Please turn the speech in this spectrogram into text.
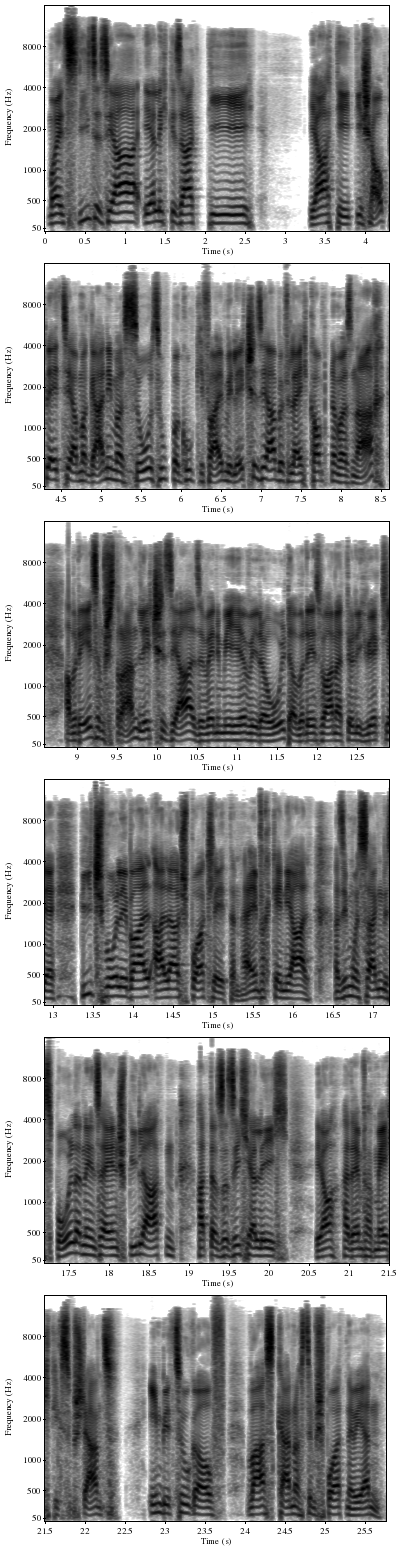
mal jetzt dieses Jahr ehrlich gesagt die ja, die, die Schauplätze haben mir gar nicht mehr so super gut gefallen wie letztes Jahr, aber vielleicht kommt noch was nach. Aber das am Strand letztes Jahr, also wenn ich mich hier wiederholt, aber das war natürlich wirklich Beachvolleyball la Sportklettern. Einfach genial. Also ich muss sagen, das Bouldern in seinen Spielarten hat also sicherlich, ja, hat einfach mächtig Substanz in Bezug auf, was kann aus dem Sport noch werden.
